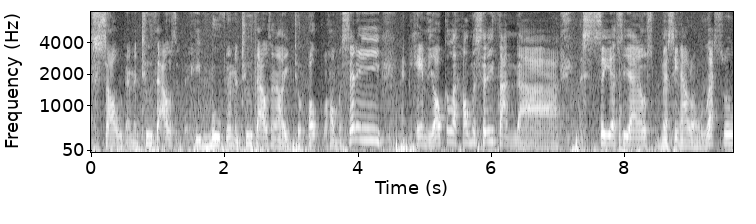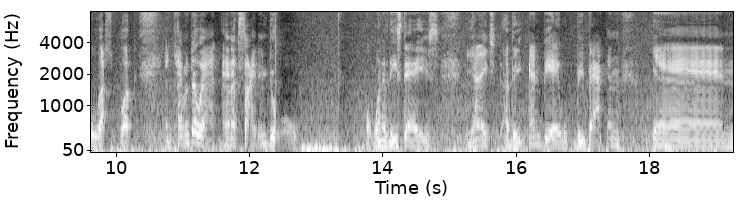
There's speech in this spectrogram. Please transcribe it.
sold them in 2000. He moved them in 2008 to Oklahoma City became the Oklahoma City Thunder. The Sea of Seattle's missing out on Russell Westbrook and Kevin Durant, an exciting duo. But one of these days, the, NH, uh, the NBA will be back in in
